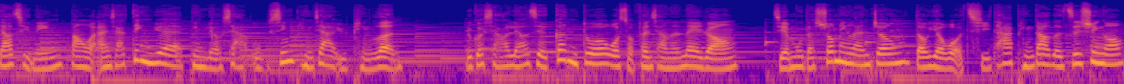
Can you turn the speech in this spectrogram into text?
邀请您帮我按下订阅，并留下五星评价与评论。如果想要了解更多我所分享的内容，节目的说明栏中都有我其他频道的资讯哦。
